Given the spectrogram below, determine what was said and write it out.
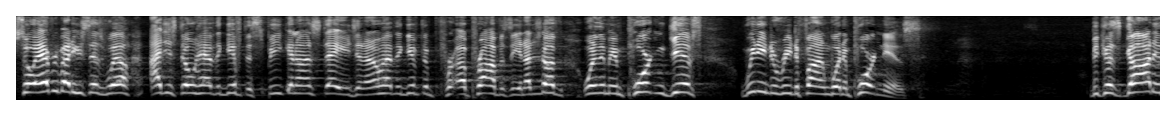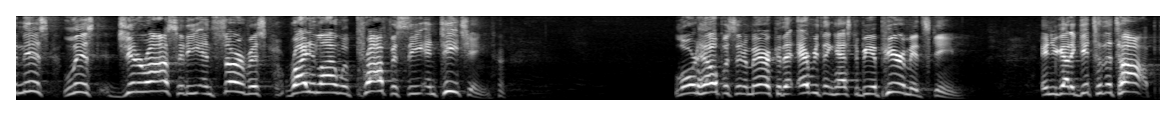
So, everybody who says, Well, I just don't have the gift of speaking on stage, and I don't have the gift of uh, prophecy, and I just don't have one of them important gifts, we need to redefine what important is. Because God in this lists generosity and service right in line with prophecy and teaching. Lord, help us in America that everything has to be a pyramid scheme. And you got to get to the top.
